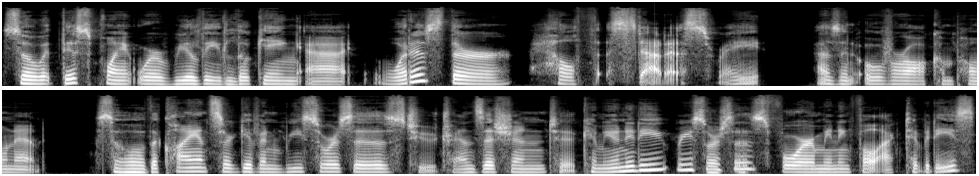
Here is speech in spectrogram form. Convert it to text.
So at this point, we're really looking at what is their health status, right? As an overall component. So the clients are given resources to transition to community resources for meaningful activities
